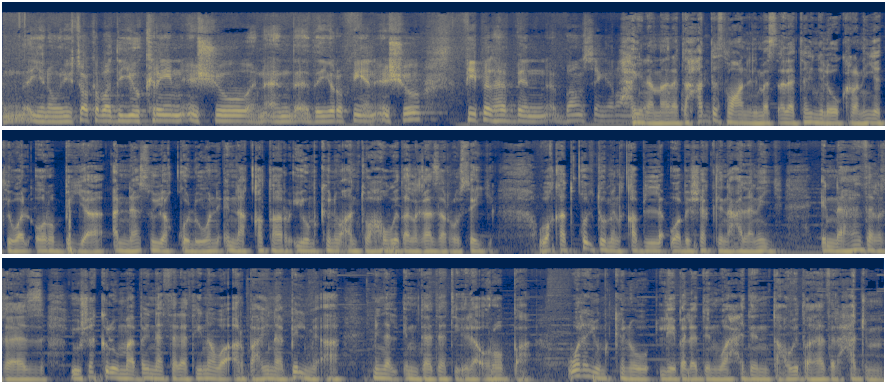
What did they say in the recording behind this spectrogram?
You know, when you talk about the Ukraine issue and, and the European issue, people have been bouncing around. حينما نتحدث عن المسألتين الأوكرانية والأوروبية الناس يقولون إن قطر يمكن أن تعوض الغاز الروسي. وقد قلت من قبل وبشكل علني إن هذا الغاز يشكل ما بين 30 و 40% من الإمدادات إلى أوروبا. ولا يمكن لبلد واحد تعويض هذا الحجم.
